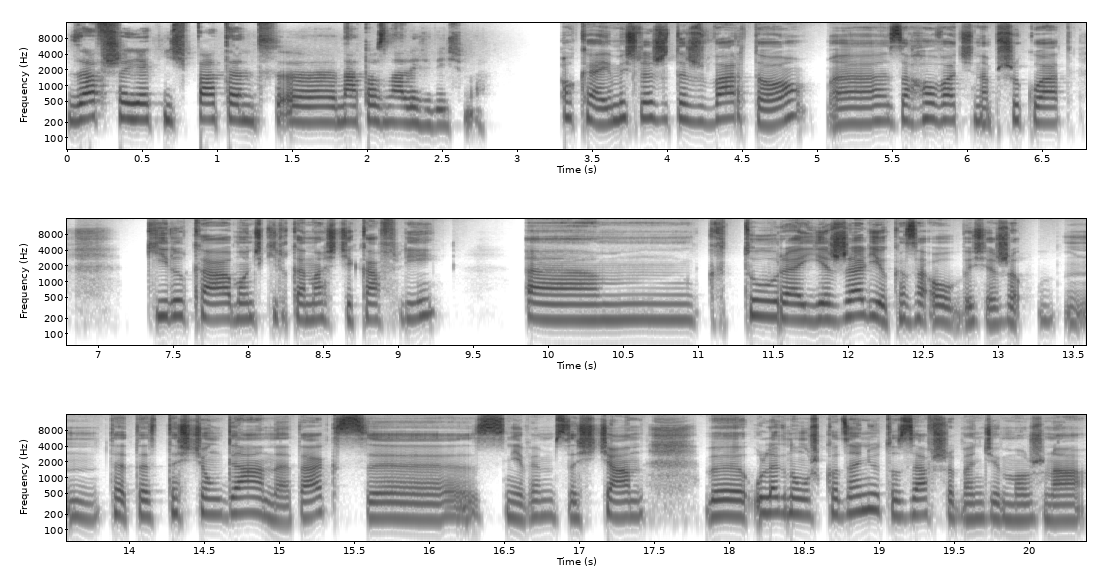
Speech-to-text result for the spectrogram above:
zawsze jakiś patent e, na to znaleźliśmy. Okej, okay, myślę, że też warto e, zachować na przykład kilka bądź kilkanaście kafli um, które jeżeli okazałoby się, że mm, te, te, te ściągane tak, z, z, nie wiem, ze ścian ulegną uszkodzeniu, to zawsze będzie można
